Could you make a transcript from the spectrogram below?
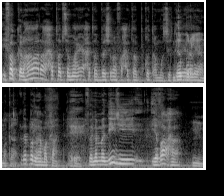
يفكرها راح أحطها بسماعي أحطها باشرف احطها بقطعة موسيقية. دبر لها مكان. دبر لها مكان. إيه. فلما يجي يضعها مم.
